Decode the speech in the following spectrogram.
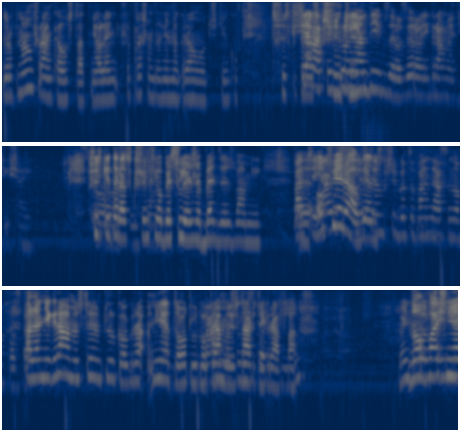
Dropnąłem Franka ostatnio, ale przepraszam, że nie nagrałam odcinków. Wszystkie teraz Siema, z tej skrzynki. strony Andyk00 i gramy dzisiaj. Wszystkie teraz skrzynki obiecuję, że będę z wami Patrzcie, e, otwierał, ja już więc. jestem przygotowany na następną postać. Ale nie gramy z tym, tylko gra... nie to, tylko Mam gramy już starty grafa. Więc No sobie właśnie, nie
